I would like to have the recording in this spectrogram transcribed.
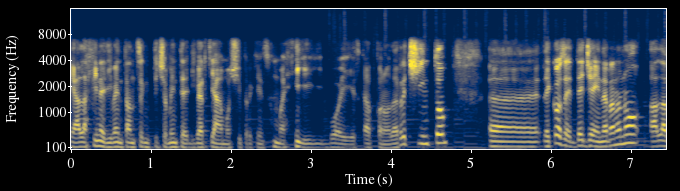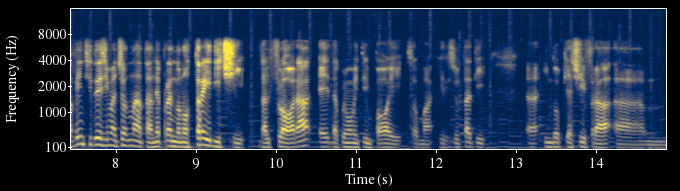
e alla fine diventano semplicemente divertiamoci perché insomma i, i buoi scappano dal recinto. Uh, le cose degenerano. Alla ventiduesima giornata ne prendono 13 dal Flora e da quel momento in poi insomma i risultati in doppia cifra. Um,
